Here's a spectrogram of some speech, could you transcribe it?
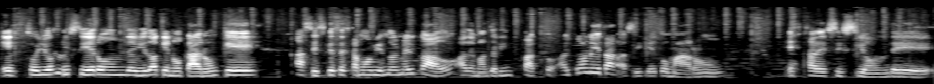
Esto ellos lo hicieron debido a que notaron que así es que se está moviendo el mercado, además del impacto al planeta, así que tomaron esta decisión de,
